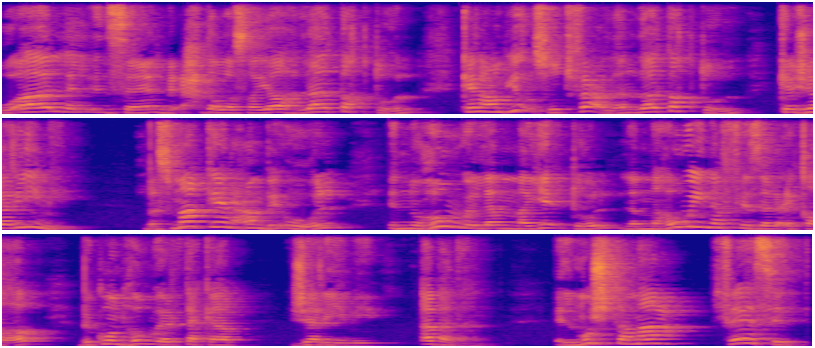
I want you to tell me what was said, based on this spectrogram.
وقال للإنسان بإحدى وصاياه لا تقتل كان عم بيقصد فعلا لا تقتل كجريمة. بس ما كان عم بيقول إنه هو لما يقتل لما هو ينفذ العقاب بيكون هو ارتكب جريمة ابدا. المجتمع فاسد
